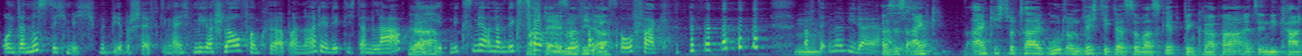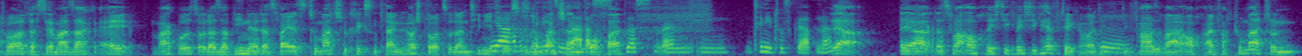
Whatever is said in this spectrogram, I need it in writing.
Und dann musste ich mich mit mir beschäftigen. Eigentlich mega schlau vom Körper, ne? Der legt dich dann lab, ja. dann geht nichts mehr und dann legst du auf dem Sofa und denkst, oh fuck. Macht er immer wieder, ja. Das ist eigentlich, eigentlich total gut und wichtig, dass es sowas gibt, den Körper als Indikator, dass der mal sagt, ey, Markus oder Sabine, das war jetzt too much, du kriegst einen kleinen Hörsturz oder einen Tinnitus ja, oder einen Bandscheibenvorfall. Ja, du hast einen, einen Tinnitus gehabt, ne? Ja, ja, ja, das war auch richtig, richtig heftig. Aber die, mhm. die Phase war auch einfach too much. Und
